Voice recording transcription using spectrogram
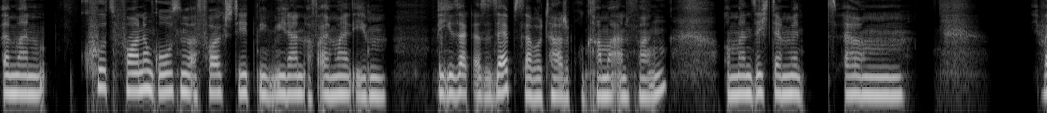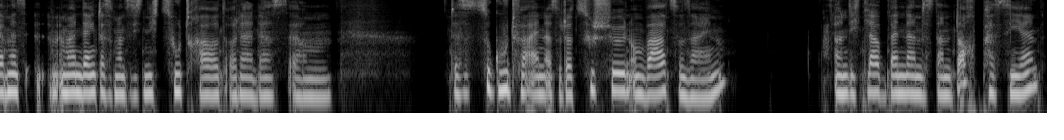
wenn man kurz vor einem großen Erfolg steht, wie, wie dann auf einmal eben, wie gesagt, also Selbstsabotageprogramme anfangen und man sich damit ähm, wenn, wenn man denkt, dass man sich nicht zutraut oder dass, ähm, dass es zu gut für einen ist oder zu schön, um wahr zu sein. Und ich glaube, wenn dann das dann doch passiert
